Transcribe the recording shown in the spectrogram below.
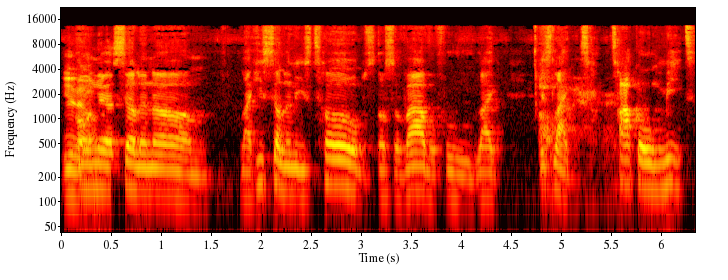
You know, on there selling um like he's selling these tubs of survival food. Like it's Oh, like taco meat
